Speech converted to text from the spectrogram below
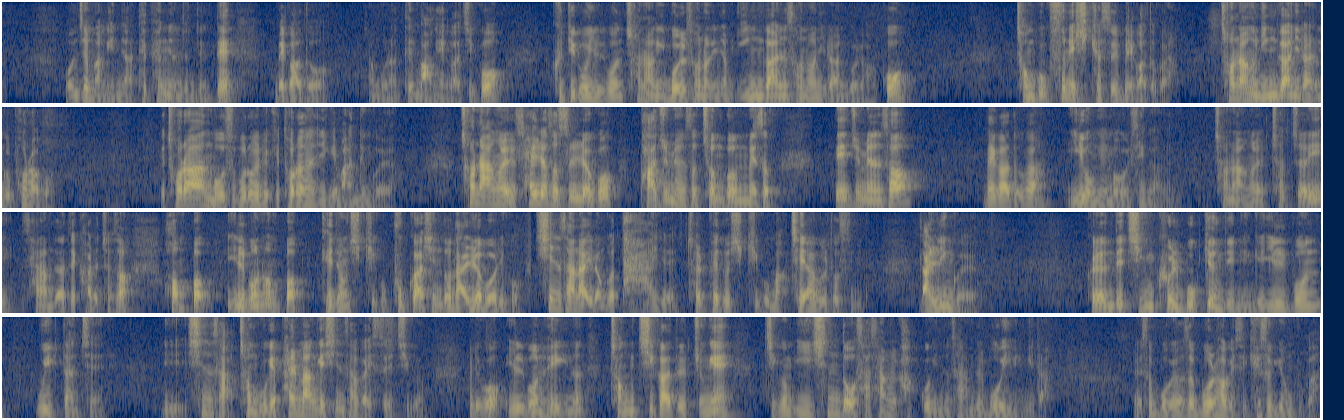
언제 망했냐? 태평양 전쟁 때 메가더 장군한테 망해가지고 그 뒤로 일본 천황이 뭘 선언했냐면 인간 선언이라는 걸 하고 전국 순회시켰어요. 메가더가. 천황은 인간이라는 걸 보라고. 초라한 모습으로 이렇게 돌아다니게 만든 거예요. 천황을 살려서 쓰려고 봐주면서 전범에서 빼주면서 메가더가 이용해 먹을 생각은 천황을 철저히 사람들한테 가르쳐서 헌법, 일본 헌법 개정시키고 국가 신도 날려버리고 신사나 이런 거 다 이제 철폐도 시키고 막 제약을 뒀습니다. 날린 거예요. 그런데 지금 그걸 못 견디는 게 일본 우익단체, 이 신사, 전국에 8만 개 신사가 있어요, 지금. 그리고 일본 회의는 정치가들 중에 지금 이 신도 사상을 갖고 있는 사람들 모임입니다. 그래서 모여서 뭘 하고 있어요? 계속 연구가.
